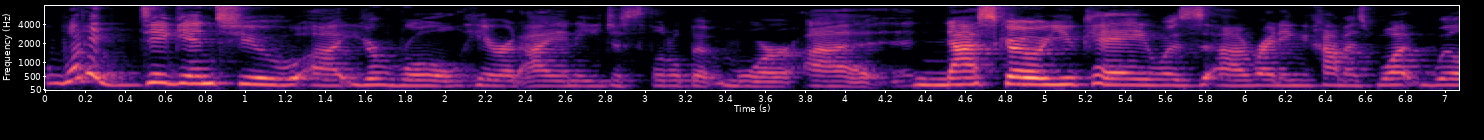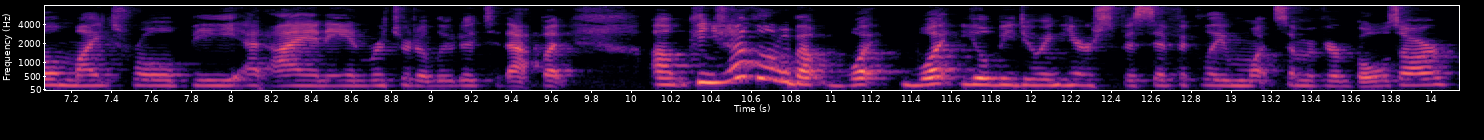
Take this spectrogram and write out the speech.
want to dig into uh, your role here at INE just a little bit more. Uh, NASCO UK was uh, writing comments. What will Mike's role be at INE? And Richard alluded to that. But um, can you talk a little about what what you'll be doing here specifically and what some of your goals are?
